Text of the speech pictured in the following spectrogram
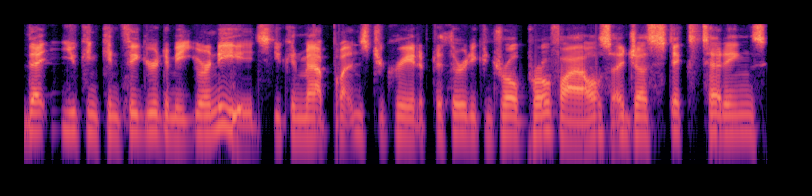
that you can configure to meet your needs. You can map buttons to create up to 30 control profiles, adjust stick settings,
